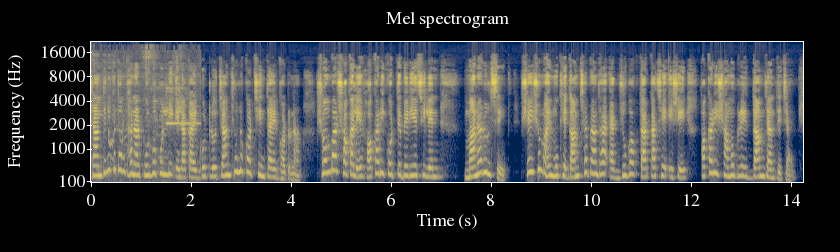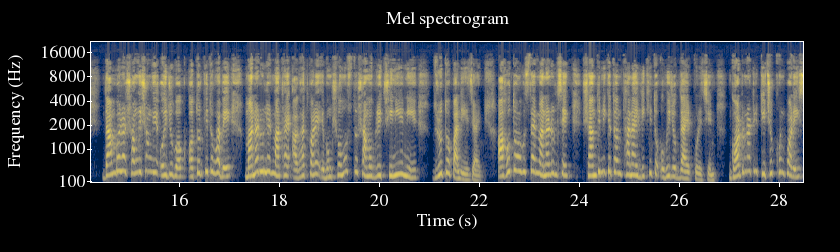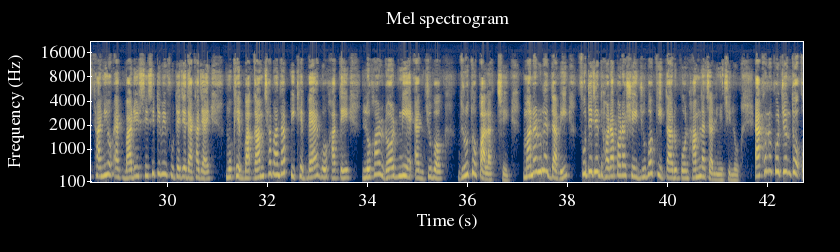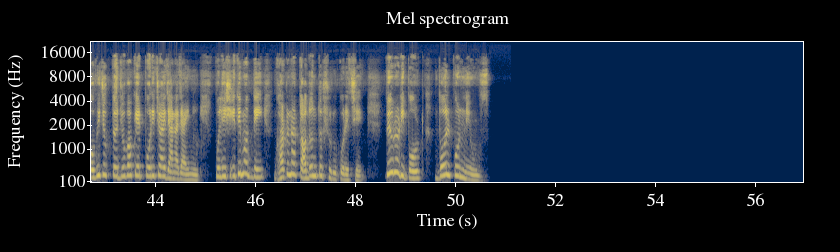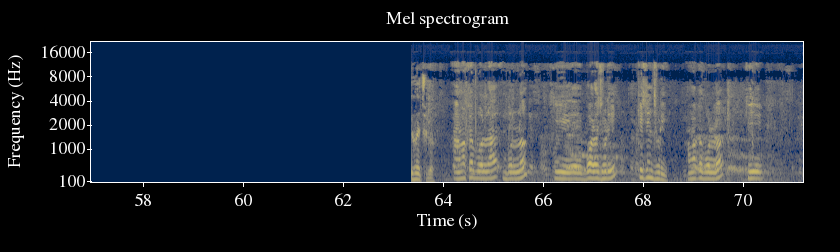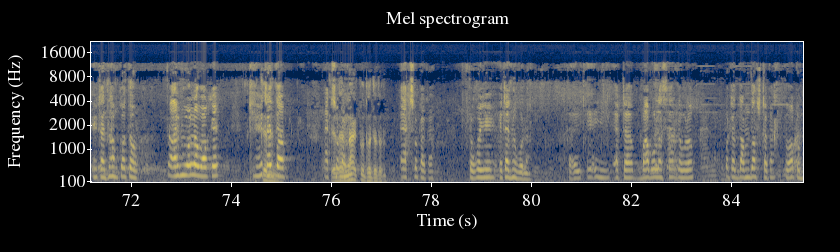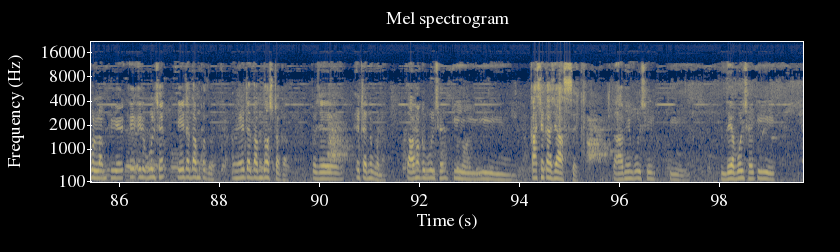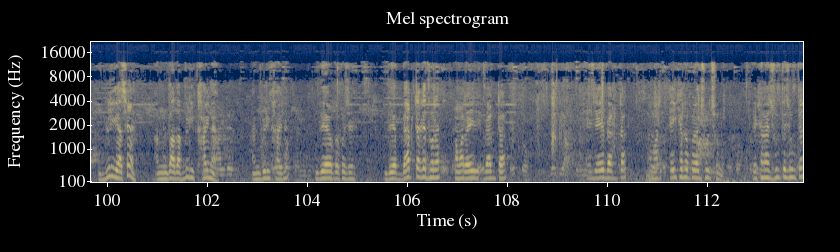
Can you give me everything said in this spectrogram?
শান্তিনিকেতন থানার পূর্বপল্লী এলাকায় ঘটল চাঞ্চল্যকর ছিনতাইয়ের ঘটনা। সোমবার সকালে হকারি করতে বেরিয়েছিলেন মানারুল শেখ। সেই সময় মুখে গামছা বাঁধা এক যুবক তার কাছে এসে হকারি সামগ্রীর দাম জানতে চায়। দাম বলার সঙ্গে সঙ্গে ওই যুবক অতর্কিতভাবে মানারুলের মাথায় আঘাত করে এবং সমস্ত সামগ্রী ছিনিয়ে নিয়ে দ্রুত পালিয়ে যায়। আহত অবস্থায় মানারুল শেখ শান্তিনিকেতন থানায় লিখিত অভিযোগ দায়ের করেছেন। ঘটনাটির কিছুক্ষণ পরেই স্থানীয় এক বাড়ির সিসিটিভি ফুটেজে দেখা যায়, মুখে গামছা বাঁধা, পিঠে ব্যাগ ও হাতে লোহার রড নিয়ে এক যুবক দ্রুত পালাচ্ছে। মানারুলের দাবি, ফুটেজে ধরা পড়া সেই যুবকই তার উপর হামলা চালিয়েছিল। এখনও পর্যন্ত অভিযুক্ত যুবকের পরিচয় জানা যায়নি। পুলিশ ইতিমধ্যেই ঘটনার তদন্ত শুরু করেছে। Bureau report Bolpur news. হয়েছিল? আমাকে বললা বলল কি বড় ঝুড়ি কিচেন ঝুড়ি। আমাকে বলল কি এটার দাম কত? তা আমি বললাম ওকে এটার দাম একশো টাকা। একটু ধৈর্য ধরুন। একশো টাকা। তো বলি এটা নেব না। এই একটা বাবল আছে বলল ওটার দাম দশ টাকা। তো ওকে বললাম কি বলছে এটার দাম কত? আমি এটার দাম দশ টাকা। তো যে এটা নেব না। তো আমাকে বলছে কি কাছে কাছে আসছে। তা আমি বলছি কি দেয়া বলছে কি বিড়ি আছে? আমি দাদা বিড়ি খাই না। আমি বিড়ি খাই না। দিয়ে ওকে কছে দিয়ে ব্যাগটাকে ধরে আমার এই ব্যাগটা, এই যে এই ব্যাগটা আমার এইখানে করে ঝুলছিল। এখানে ঝুলতে ঝুলতে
